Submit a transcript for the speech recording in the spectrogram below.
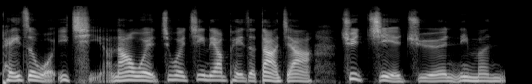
陪着我一起啊，然后我也就会尽量陪着大家去解决你们。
